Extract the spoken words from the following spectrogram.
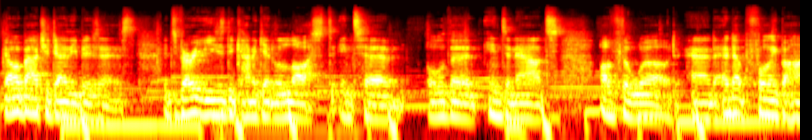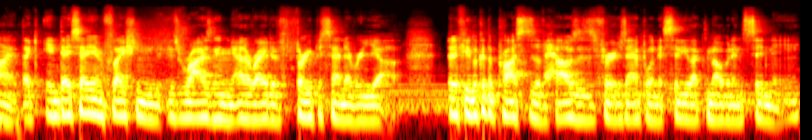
go about your daily business it's very easy to kind of get lost into all the ins and outs of the world and end up falling behind. Like in, they say inflation is rising at a rate of 3% every year. But if you look at the prices of houses, for example, in a city like Melbourne and Sydney,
